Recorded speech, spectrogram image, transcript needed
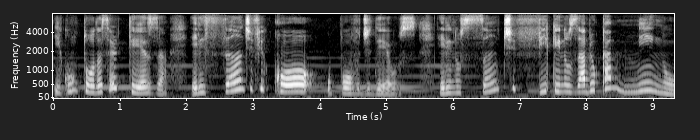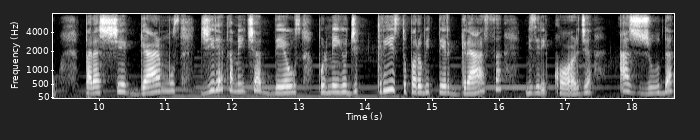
e com toda certeza. Ele santificou o povo de Deus. Ele nos santifica e nos abre o caminho para chegarmos diretamente a Deus por meio de Cristo para obter graça, misericórdia, ajuda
